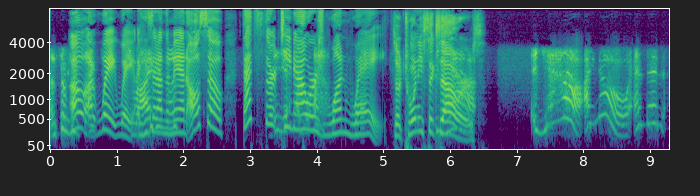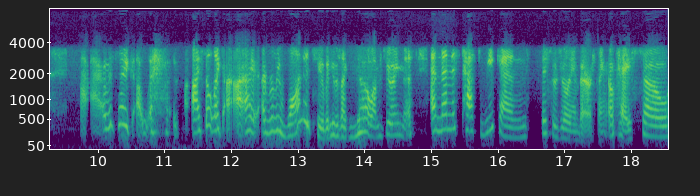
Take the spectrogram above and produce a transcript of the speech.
So he's oh, like, uh, wait, wait. He said I'm the man. Also, that's 13 Yeah. hours one way. So 26 Yeah. hours. Yeah, I know. And then I I was like, I felt like I, I really wanted to, but he was like, no, I'm doing this. And then this past weekend, this was really embarrassing. Okay, so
